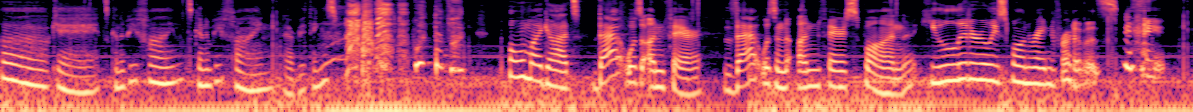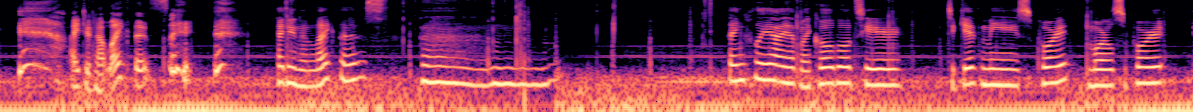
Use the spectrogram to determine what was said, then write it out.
Okay, it's gonna be fine. It's gonna be fine. Everything is. what the fuck? Oh my god, that was unfair. That was an unfair spawn. He literally spawned right in front of us. I do not like this. I do not like this. Um, thankfully, I have my kobolds here to give me support, moral support.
